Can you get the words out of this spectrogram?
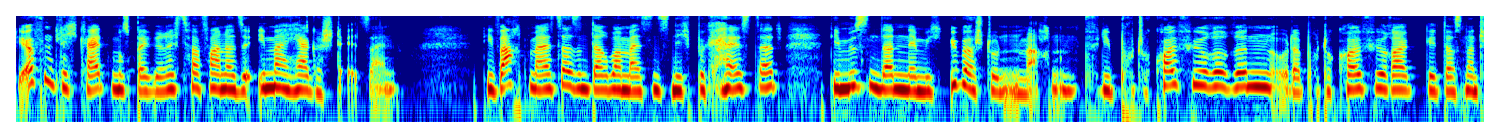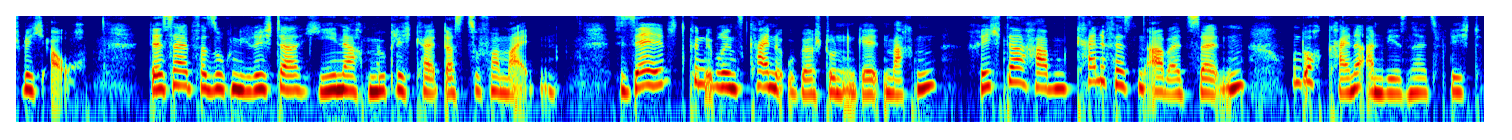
Die Öffentlichkeit muss bei Gerichtsverfahren also immer hergestellt sein. Die Wachtmeister sind darüber meistens nicht begeistert. Die müssen dann nämlich Überstunden machen. Für die Protokollführerin oder Protokollführer gilt das natürlich auch. Deshalb versuchen die Richter je nach Möglichkeit das zu vermeiden. Sie selbst können übrigens keine Überstunden geltend machen. Richter haben keine festen Arbeitszeiten und auch keine Anwesenheitspflicht.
